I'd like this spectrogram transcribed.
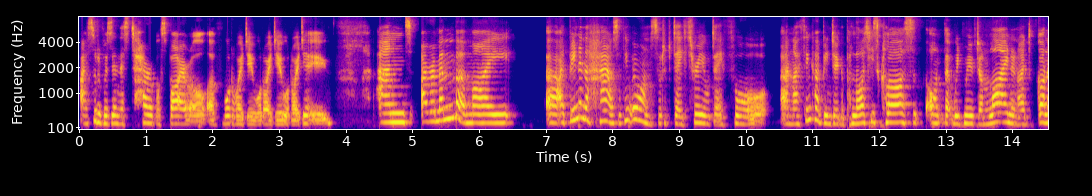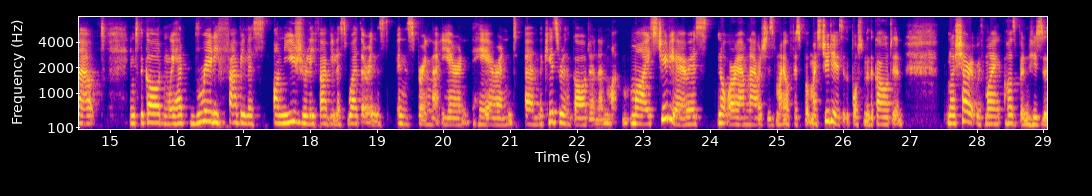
I sort of was in this terrible spiral of what do I do? What do I do? What do I do? And I remember my, uh, I'd been in the house, I think we were on sort of day three or day four, and I think I'd been doing a Pilates class on, that we'd moved online, and I'd gone out into the garden. We had really fabulous, unusually fabulous weather in the in the spring that year, and here, and um, the kids were in the garden, and my, my studio is not where I am now, which is my office, but my studio is at the bottom of the garden, and I share it with my husband, who's a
